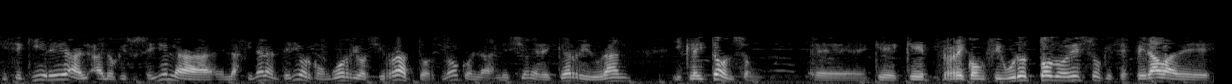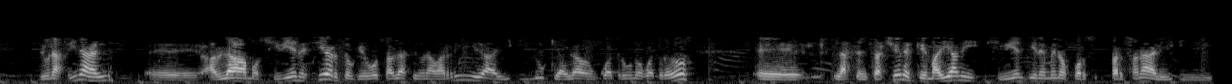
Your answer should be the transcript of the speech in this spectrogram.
si se quiere, a, a lo que sucedió en la, en la final anterior con Warriors y Raptors, ¿no? Con las lesiones de Kerry, Durant y Clay Thompson, eh, que, que reconfiguró todo eso que se esperaba de, una final. Eh, hablábamos, si bien es cierto que vos hablaste de una barrida y, y Luque hablaba de un 4-1-4-2, eh, la sensación es que Miami, si bien tiene menos personal y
